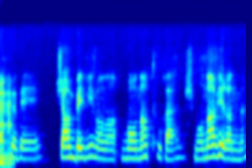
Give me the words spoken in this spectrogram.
Mhm. ben, j'embellis mon, en- mon entourage, mon environnement.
